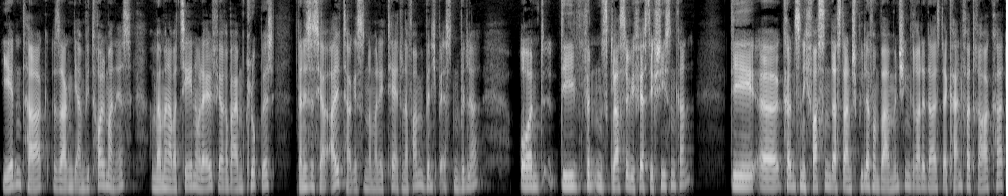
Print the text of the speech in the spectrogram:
Jeden Tag sagen die einem, wie toll man ist. Und wenn man aber zehn oder elf Jahre bei einem Club ist, dann ist es ja Alltag, ist es Normalität. Und auf einmal bin ich bei Aston Villa und die finden es klasse, wie fest ich schießen kann. Die äh, können es nicht fassen, dass da ein Spieler von Bayern München gerade da ist, der keinen Vertrag hat.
